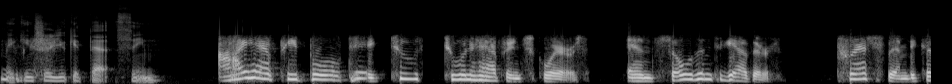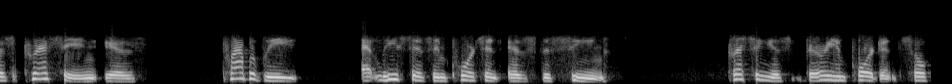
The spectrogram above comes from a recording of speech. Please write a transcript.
making sure you get that seam? I have people take two two and a half inch squares and sew them together, press them because pressing is probably at least as important as the seam. Pressing is very important. So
